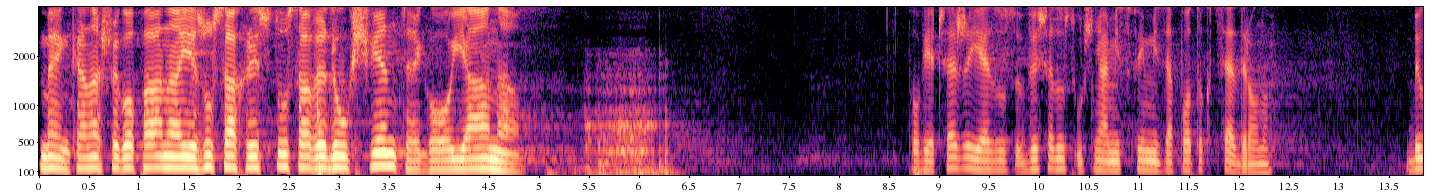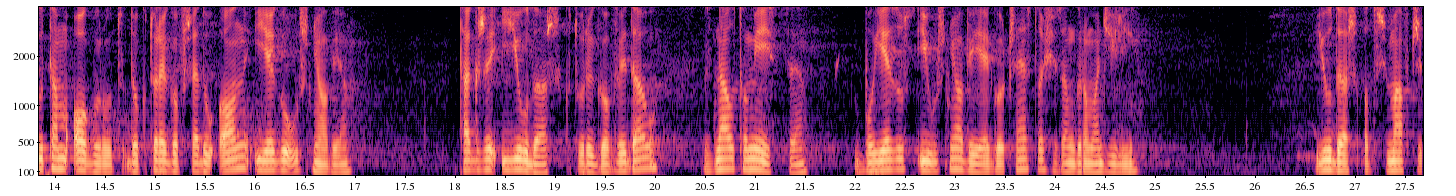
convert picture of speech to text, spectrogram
Męka naszego Pana Jezusa Chrystusa według świętego Jana. Po wieczerzy Jezus wyszedł z uczniami swymi za potok Cedron. Był tam ogród, do którego wszedł on i jego uczniowie. Także i Judasz, który go wydał, znał to miejsce, bo Jezus i uczniowie jego często się tam gromadzili. Judasz, otrzymawszy,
